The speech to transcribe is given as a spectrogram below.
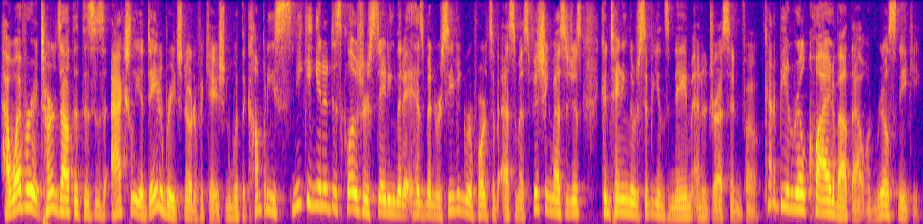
However, it turns out that this is actually a data breach notification, with the company sneaking in a disclosure stating that it has been receiving reports of SMS phishing messages containing the recipient's name and address info. Kind of being real quiet about that one, real sneaky.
